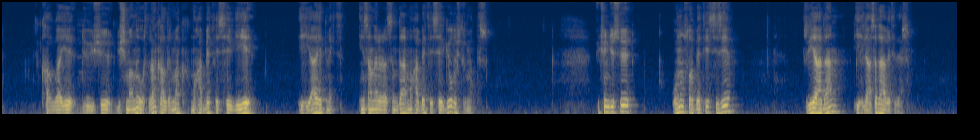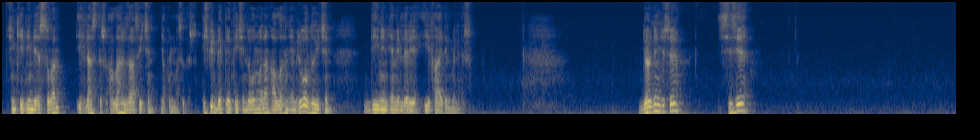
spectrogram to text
kavgayı, dövüşü, düşmanlığı ortadan kaldırmak, muhabbet ve sevgiyi ihya etmek, insanlar arasında muhabbet ve sevgi oluşturmaktır. Üçüncüsü, onun sohbeti sizi riyadan ihlasa davet eder. Çünkü dinde esas olan ihlastır. Allah rızası için yapılmasıdır. Hiçbir beklenti içinde olmadan Allah'ın emri olduğu için dinin emirleri ifa edilmelidir. Dördüncüsü sizi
